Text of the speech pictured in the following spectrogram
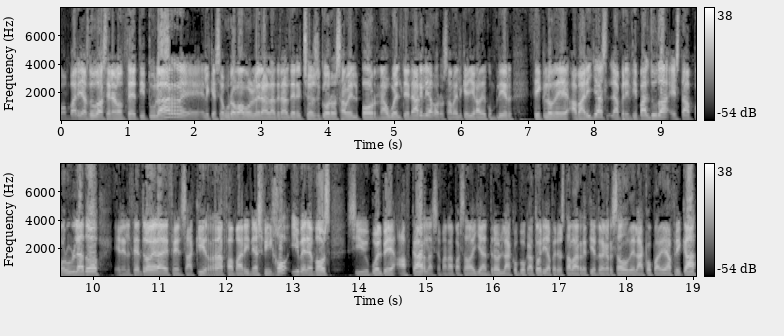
Con varias dudas en el once titular, eh, el que seguro va a volver al lateral derecho es Gorosabel por Nahuel Tenaglia, Gorosabel que llega de cumplir ciclo de amarillas. La principal duda está, por un lado, en el centro de la defensa. Aquí Rafa Marín es fijo y veremos si vuelve Afkar. La semana pasada ya entró en la convocatoria, pero estaba recién regresado de la Copa de África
